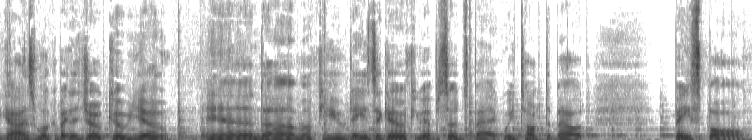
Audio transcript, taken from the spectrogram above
guys, welcome back to JoCo Yo. And um, a few days ago, a few episodes back, we talked about baseball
